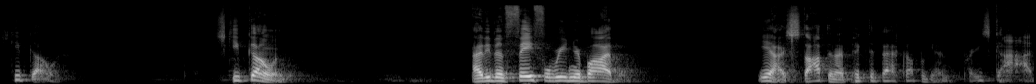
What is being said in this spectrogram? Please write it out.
Just keep going. Just keep going. Have you been faithful reading your Bible? Yeah, I stopped and I picked it back up again. Praise God.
